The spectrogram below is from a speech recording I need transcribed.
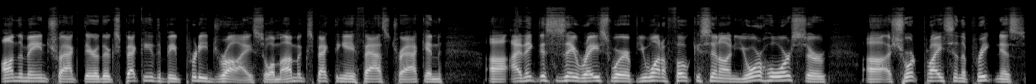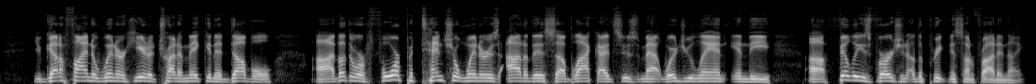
on the main track. There, they're expecting it to be pretty dry, so I'm, I'm expecting a fast track and. Uh, I think this is a race where if you want to focus in on your horse or uh, a short price in the Preakness, You've got to find a winner here to try to make it a double. Uh, I thought there were four potential winners out of this uh, Black Eyed Susan. Matt, where'd you land in the uh, Fillies version of the Preakness on Friday night?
